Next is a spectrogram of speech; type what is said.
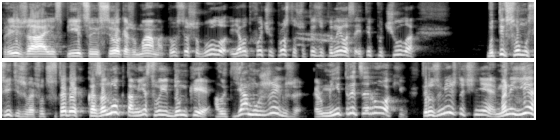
Приїжджаю з піцею, все, кажу, мама, то все, що було, і я от хочу просто, щоб ти зупинилася і ти почула. Бо ти в своєму світі живеш. От в тебе як казанок, там є свої думки. Але я мужик вже. Кажу, мені 30 років. Ти розумієш то чи ні? В мене є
